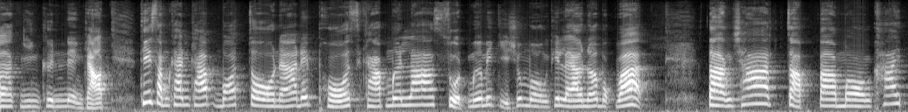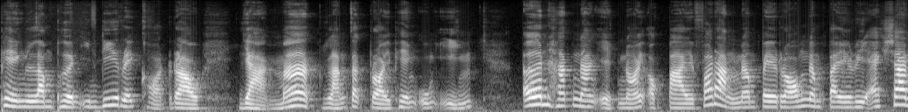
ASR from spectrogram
มากยิ่งขึ้นนั่นเองครับ ที่สำคัญครับบอสโจนะได้โพสต์ครับเมื่อล่าสุดเมื่อไม่กี่ชั่วโมงที่แล้วเนาะบอกว่า ต่างชาติจับตามองค่ายเพลงลำเพลินอินดี้เรคคอร์ดเราอย่างมากหลังจากปล่อยเพลงอุงอิง เอิ้นฮักนางเอกน้อยออกไป ฝรั่งนำไปร้องนำไปรีแอคชั่น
